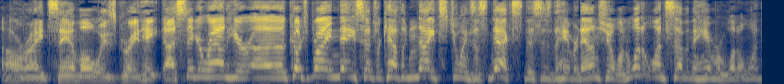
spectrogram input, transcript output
All right, Sam, always great. Hey, uh, stick around here. Uh, Coach Brian Nay, Central Catholic Knights, joins us next. This is the Hammer Down Show on 1017 The Hammer 101.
